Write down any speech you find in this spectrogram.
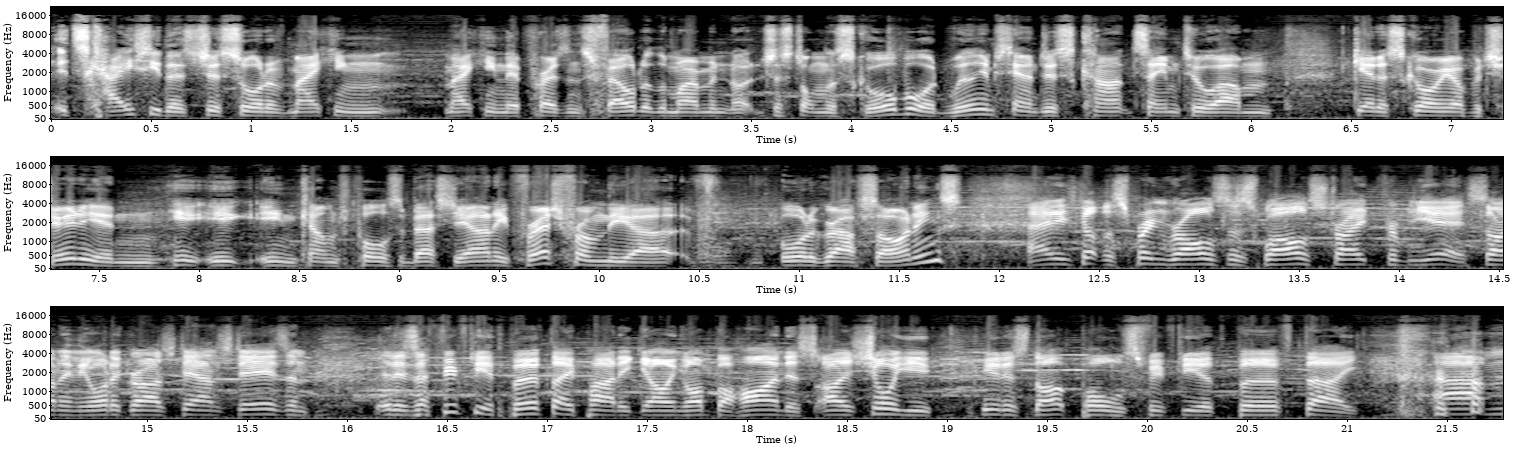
it's Casey that's just sort of making making their presence felt at the moment, not just on the scoreboard. Williamstown just can't seem to um, get a scoring opportunity, and he, he, in comes Paul Sebastiani, fresh from the uh, autograph signings. And he's got the spring rolls as well, straight from, yeah, signing the autographs downstairs. And there's a 50th birthday party going on behind us. I assure you, it is not Paul's 50th birthday, um,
